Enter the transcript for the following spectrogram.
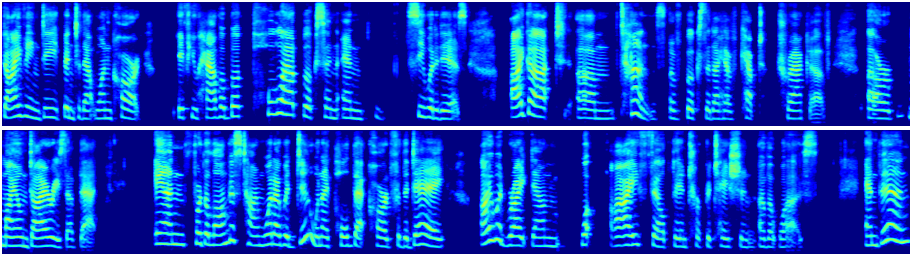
diving deep into that one card if you have a book, pull out books and and see what it is. I got um, tons of books that I have kept track of, or my own diaries of that. And for the longest time, what I would do when I pulled that card for the day, I would write down what I felt the interpretation of it was. And then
